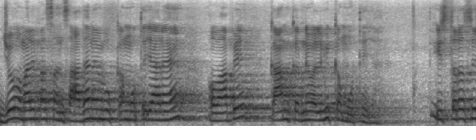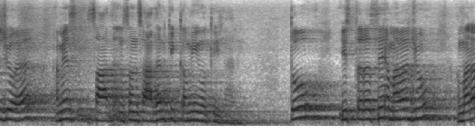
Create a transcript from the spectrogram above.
जो हमारे पास संसाधन है, वो कम होते जा रहे हैं और वहाँ पे काम करने वाले भी कम होते जा रहे हैं। तो इस तरह से जो है, हमें साधन संसाधन की कमी होती जा रही तो इस तरह से हमारा जो, हमारा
